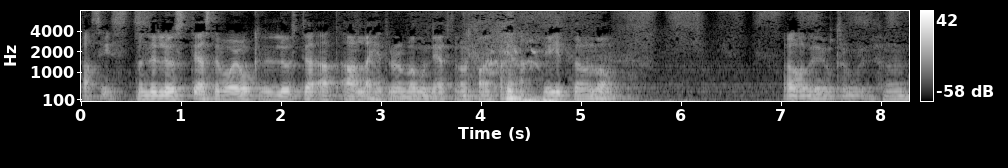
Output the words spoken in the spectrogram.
basist. Men det lustigaste var ju också lustiga att alla heter Ramone efter någon fan hittade de dem. Ja, det är otroligt. Mm.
